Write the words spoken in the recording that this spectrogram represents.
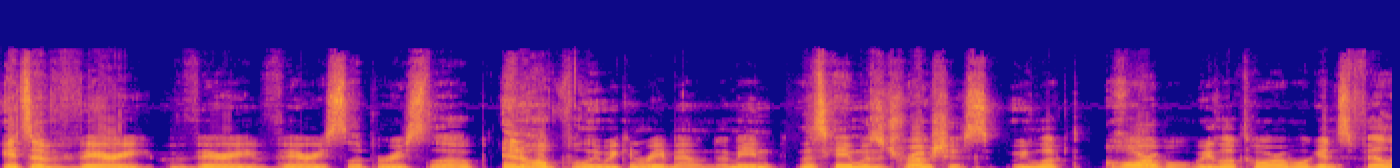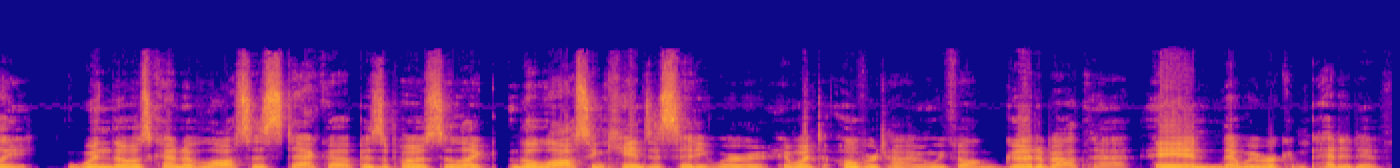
it's a very, very, very slippery slope. And hopefully we can rebound. I mean, this game was atrocious. We looked horrible. We looked horrible against Philly when those kind of losses stack up as opposed to like the loss in Kansas City where it went to overtime and we felt good about that and that we were competitive.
